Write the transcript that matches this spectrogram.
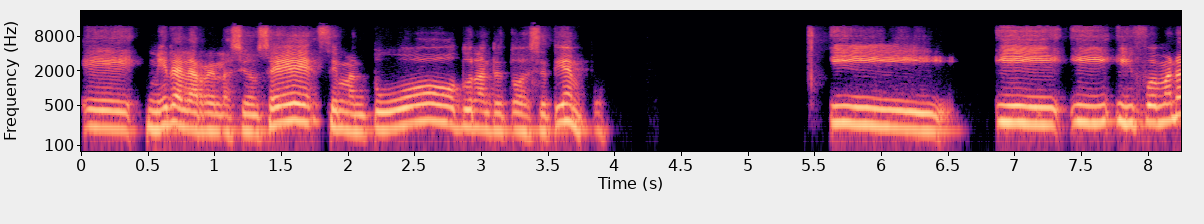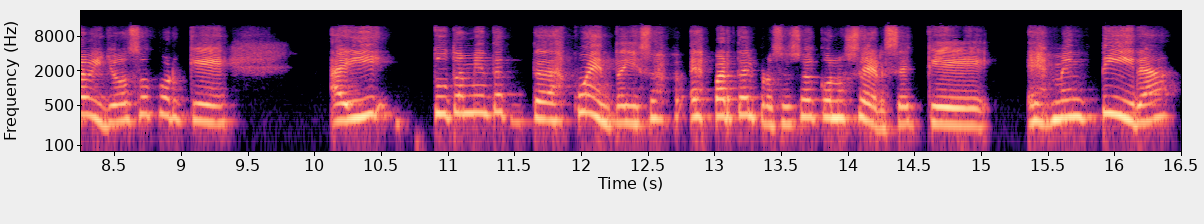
eh, mira, la relación se, se, mantuvo durante todo ese tiempo. Y, y, y, fue maravilloso porque ahí tú también te, te das cuenta, y eso es, es parte del proceso de conocerse, que es mentira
